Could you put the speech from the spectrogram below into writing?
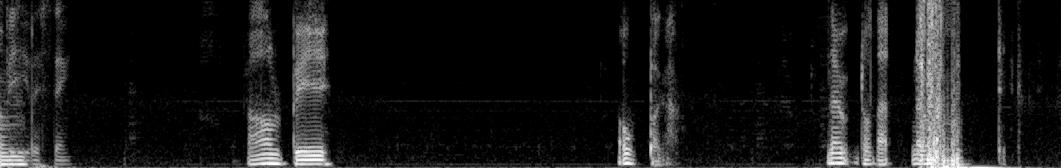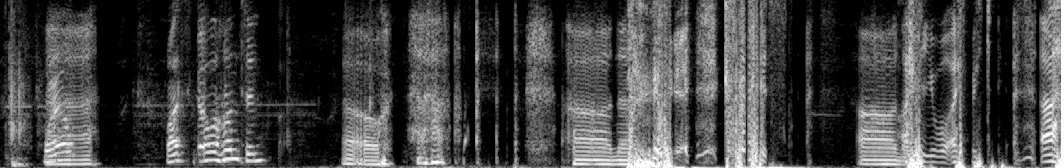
I'll be Um, this thing. I'll be. Oh bugger! No, not that. No. Well, Uh let's go a hunting. oh. uh no. Chris, Uh no. are you what I think? Ah.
